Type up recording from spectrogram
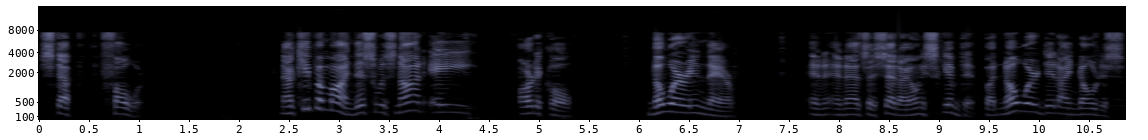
step forward. Now keep in mind, this was not a article, nowhere in there, and, and as I said, I only skimmed it, but nowhere did I notice,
